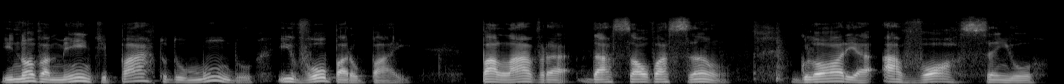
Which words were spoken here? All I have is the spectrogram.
e novamente parto do mundo e vou para o Pai. Palavra da salvação. Glória a vós, Senhor.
